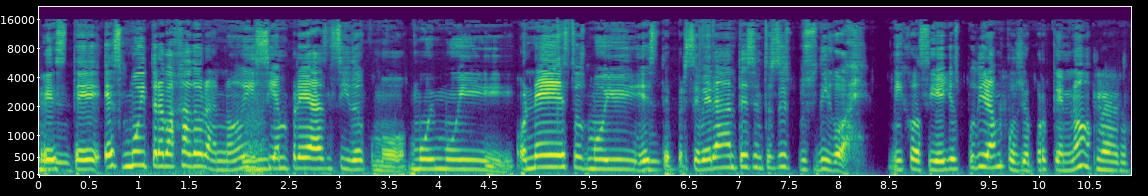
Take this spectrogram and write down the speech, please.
este, es muy trabajadora, ¿no? Y siempre han sido como muy, muy honestos, muy, este, perseverantes. Entonces, pues digo, ay, hijo, si ellos pudieran, pues yo, ¿por qué no? Claro,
